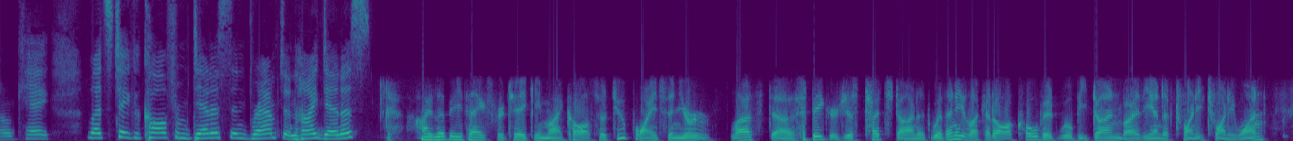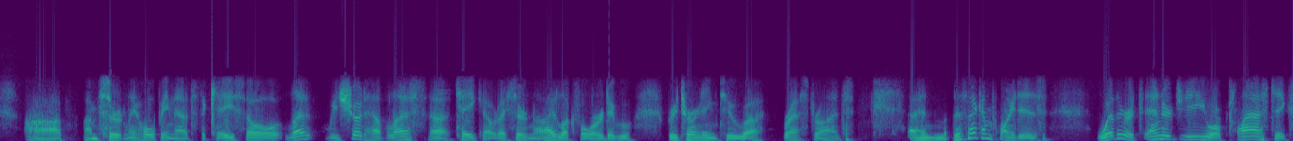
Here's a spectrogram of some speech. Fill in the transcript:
Okay, let's take a call from Dennis in Brampton. Hi, Dennis. Hi, Libby. Thanks for taking my call. So, two points, and your last uh, speaker just touched on it. With any luck at all, COVID will be done by the end of 2021. Uh, I'm certainly hoping that's the case. So let we should have less uh, takeout. I certainly I look forward to returning to uh, restaurants. And the second point is whether it's energy or plastics,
